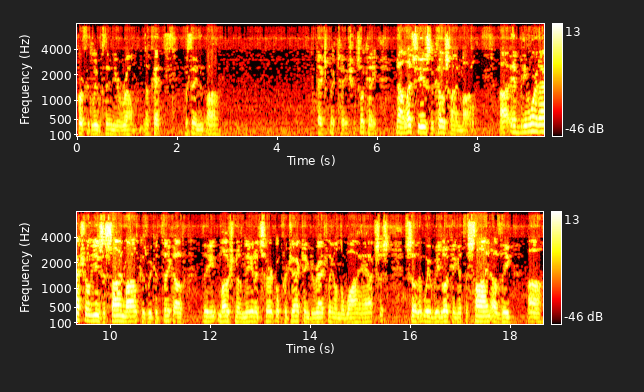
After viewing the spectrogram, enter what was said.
perfectly within your realm. Okay, within uh, expectations. Okay, now let's use the cosine model. Uh, it'd be more natural to use the sine model because we could think of the motion of the unit circle projecting directly on the y-axis so that we would be looking at the sine of the uh,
